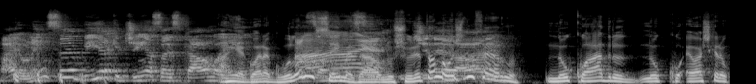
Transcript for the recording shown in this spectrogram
Ah, eu nem sabia que tinha essa escala Ai, aí. agora a gula eu não sei, mas a luxúria tá longe do inferno. No quadro, no, eu acho que era o,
